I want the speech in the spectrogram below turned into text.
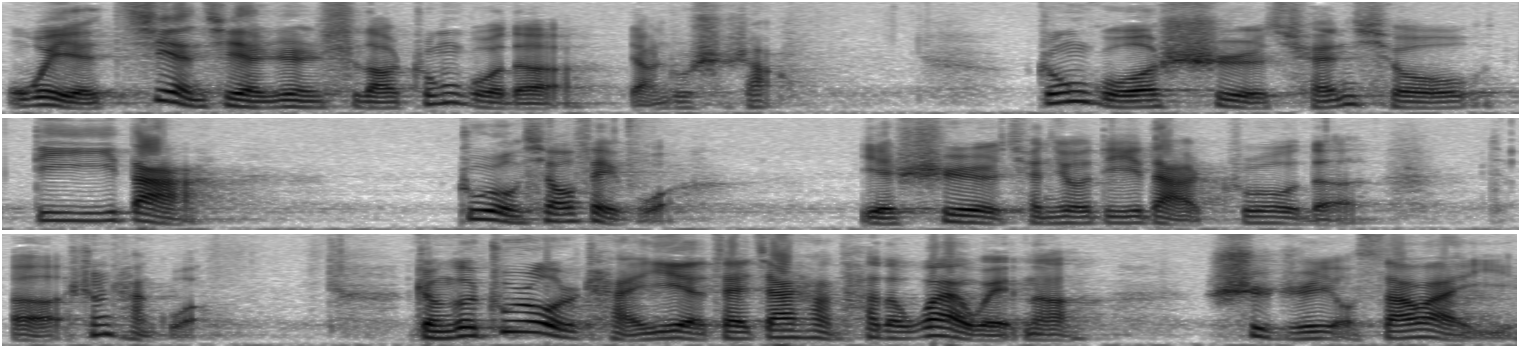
我也渐渐认识到中国的养猪市场。中国是全球第一大猪肉消费国，也是全球第一大猪肉的呃生产国。整个猪肉产业再加上它的外围呢，市值有三万亿，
